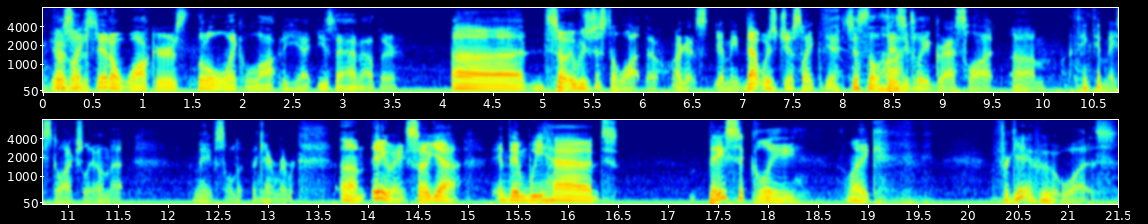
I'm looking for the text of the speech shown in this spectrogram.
You there's like to stay on Walker's little like lot he used to have out there. Uh, so it was just a lot, though. I guess. I mean, that was just like Yeah, just a lot. physically a grass lot. Um, I think they may still actually own that. I may have sold it. I can't remember. Um, anyway, so yeah, and then we had basically like forget who it was,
